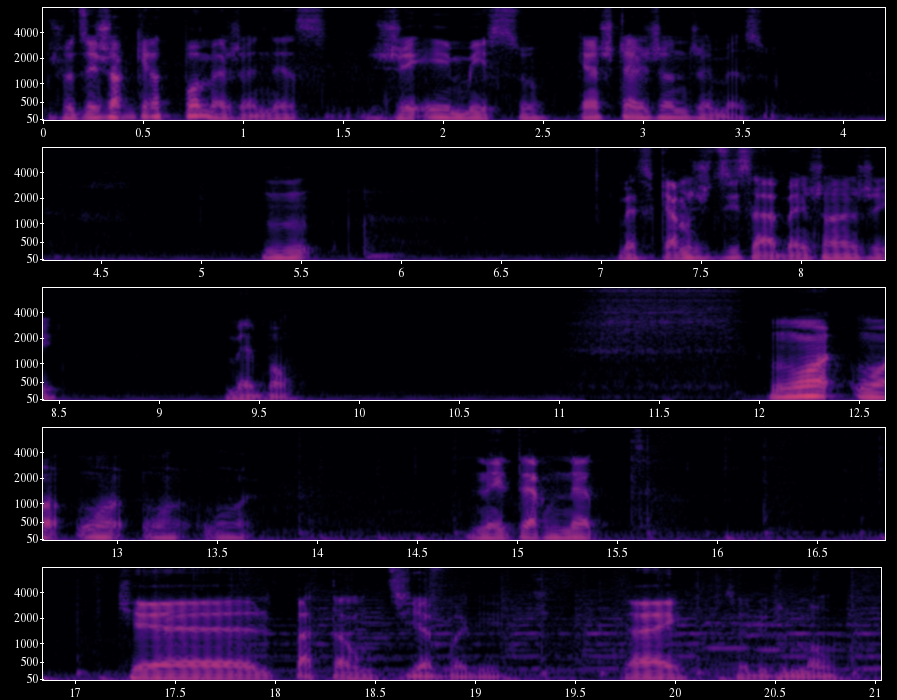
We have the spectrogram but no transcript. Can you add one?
je veux dire, je regrette pas ma jeunesse. J'ai aimé ça. Quand j'étais jeune, j'aimais ça. Hmm. Mais comme je dis, ça a bien changé. Mais bon. Ouais, ouais, ouais, ouais, ouais. L'Internet. Quelle patente diabolique. Hey, salut tout le monde.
